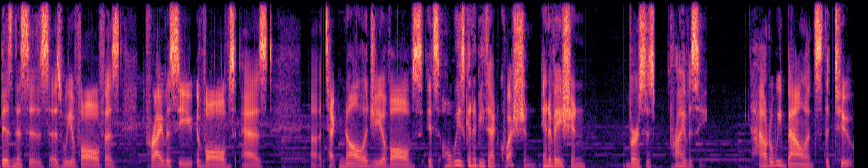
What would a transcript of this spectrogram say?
businesses as we evolve as privacy evolves as uh, technology evolves it's always going to be that question innovation versus privacy how do we balance the two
